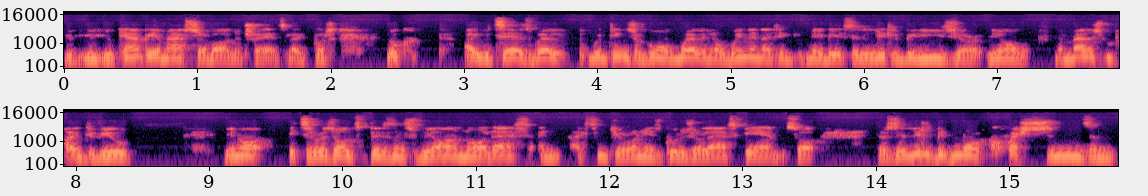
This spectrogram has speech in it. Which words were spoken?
you, you can't be a master of all the trades. Like, but look, I would say as well when things are going well and you're winning, I think maybe it's a little bit easier. You know, from a management point of view, you know, it's a results business. We all know that, and I think you're only as good as your last game. So there's a little bit more questions and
